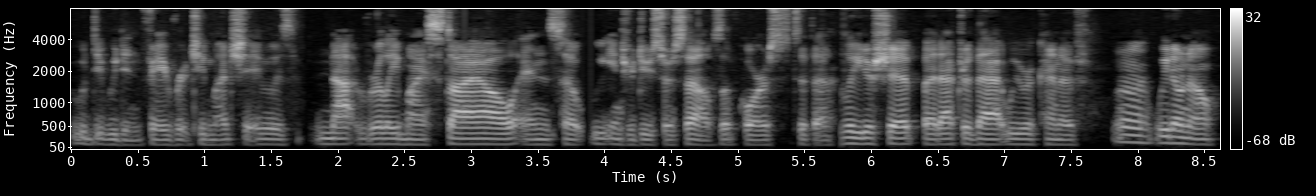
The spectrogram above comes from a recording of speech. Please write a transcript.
We did- we didn't favor it too much. It was not really my style. And so we introduced ourselves, of course, to the leadership. But after that, we were kind of, uh, we don't know.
